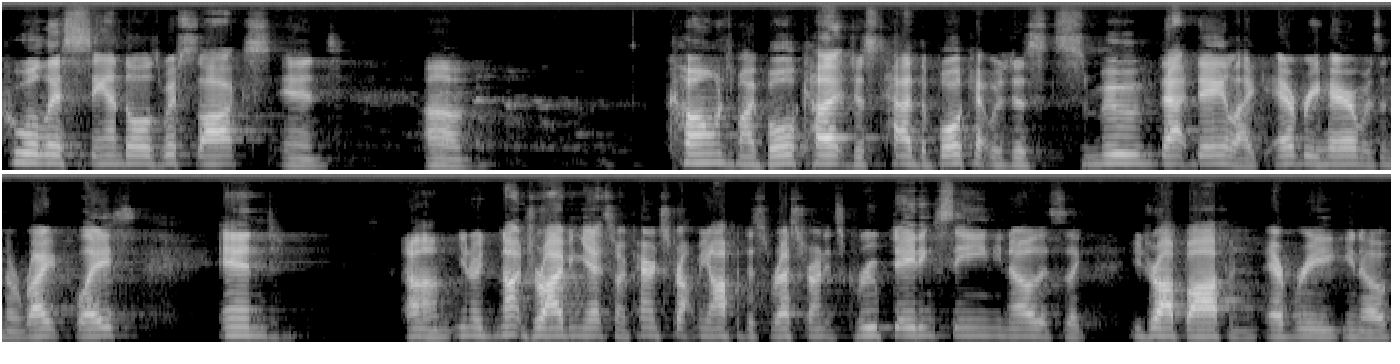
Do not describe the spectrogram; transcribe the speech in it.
coolest sandals with socks and um, combed my bowl cut. Just had the bowl cut was just smooth that day, like every hair was in the right place. And um, you know, not driving yet, so my parents dropped me off at this restaurant. It's group dating scene, you know, that's like you drop off and every, you know,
